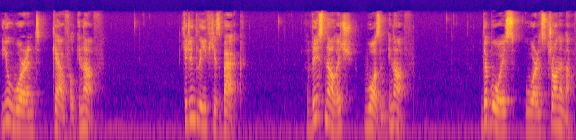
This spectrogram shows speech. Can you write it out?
You weren't careful enough. He didn't leave his bag. This knowledge wasn't enough. The boys weren't strong enough.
